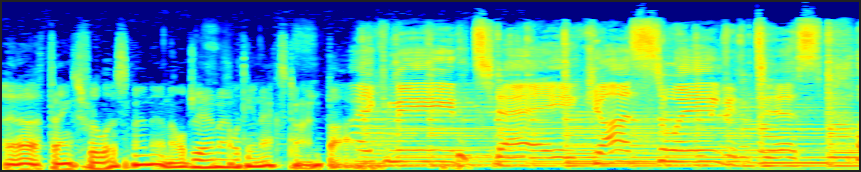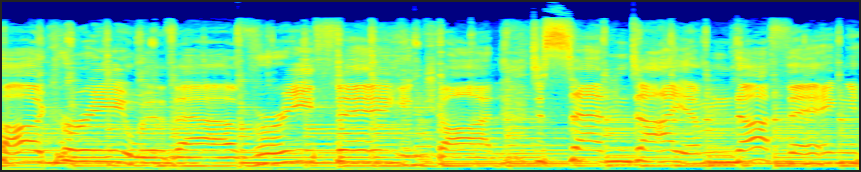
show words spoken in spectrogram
Uh, thanks for listening, and I'll jam out with you next time. Bye. like me to take a swing and disagree with everything and condescend. I am nothing,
